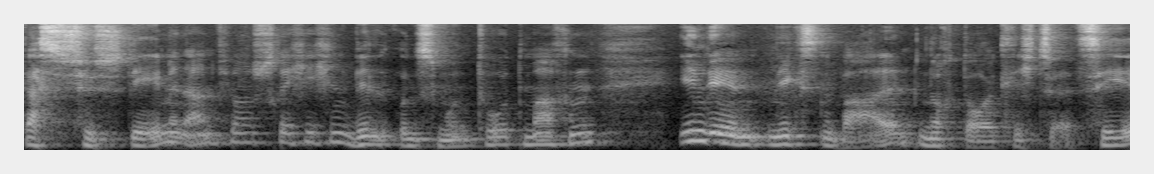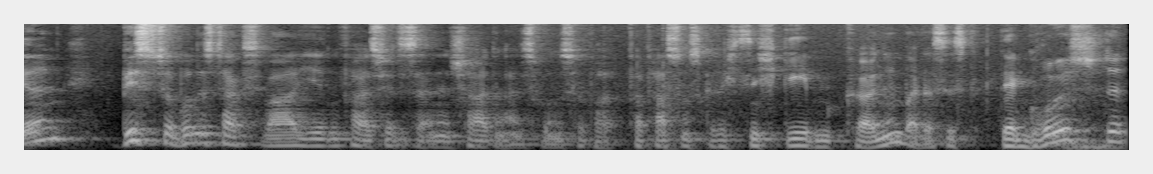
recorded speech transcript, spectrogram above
das System in Anführungsstrichen will uns mundtot machen, in den nächsten Wahlen noch deutlich zu erzählen. Bis zur Bundestagswahl jedenfalls wird es eine Entscheidung eines Bundesverfassungsgerichts nicht geben können, weil das ist der größte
